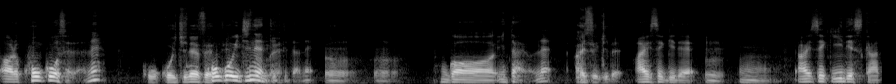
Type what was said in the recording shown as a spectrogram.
あれ高校生だよね。高校一年生高校1年って言ってたね。うんうん。がいたよね相席で。相席で。うん「うん、相席いいですか?」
